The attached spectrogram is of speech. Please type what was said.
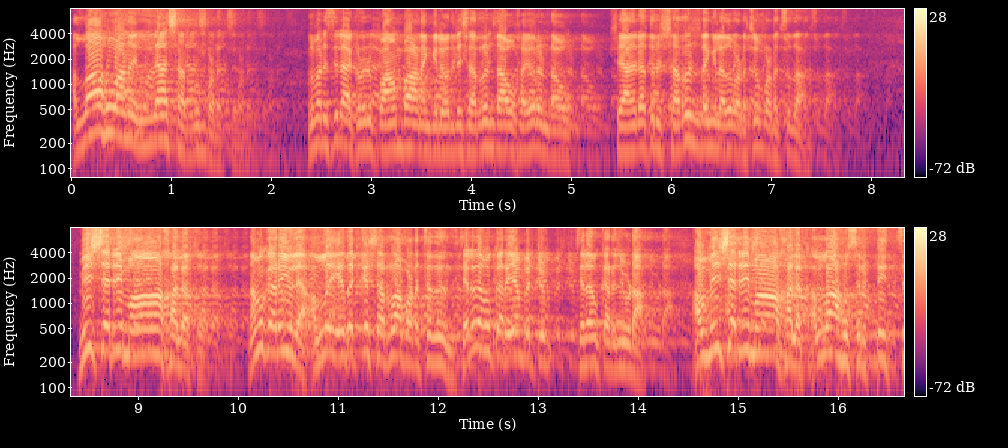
അള്ളാഹുവാണ് എല്ലാ ഷറും പടച്ചത് നിങ്ങൾ മനസ്സിലാക്കണം ഒരു പാമ്പാണെങ്കിലും അതിൽ ഹയർ ഉണ്ടാവും പക്ഷെ അതിനകത്തൊരു ഷർ ഉണ്ടെങ്കിൽ അത് പടച്ചും പടച്ചതാണ്. നമുക്കറിയില്ല അല്ല ഏതൊക്കെ ഷർറാ പടച്ചത്. ചില നമുക്കറിയാൻ പറ്റും ചില നമുക്ക് അറിഞ്ഞൂടാ. അള്ളാഹു സൃഷ്ടിച്ച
